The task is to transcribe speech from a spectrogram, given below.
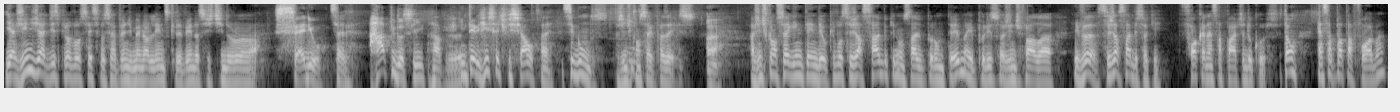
e a gente já diz para você se você aprende melhor lendo, escrevendo, assistindo. Blá, blá. Sério? Sério. Rápido assim? Rápido. Inteligência artificial? É. Segundos a gente consegue fazer isso. Ah. A gente consegue entender o que você já sabe e o que não sabe por um tema e por isso a gente fala, Ivan, você já sabe isso aqui foca nessa parte do curso. Então, essa plataforma,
